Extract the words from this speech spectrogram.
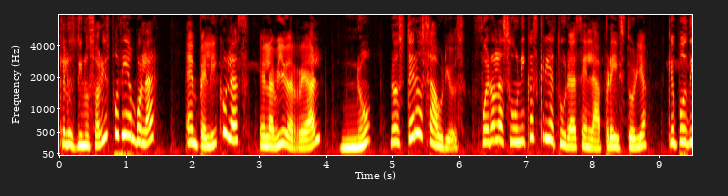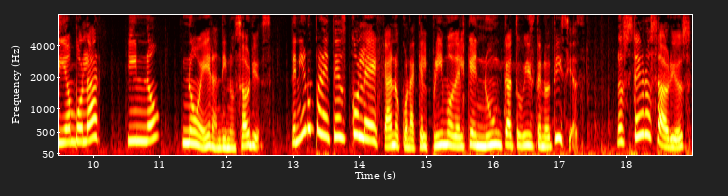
¿Que los dinosaurios podían volar? ¿En películas? ¿En la vida real? No. Los pterosaurios fueron las únicas criaturas en la prehistoria que podían volar. Y no, no eran dinosaurios. Tenían un parentesco lejano con aquel primo del que nunca tuviste noticias. Los pterosaurios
